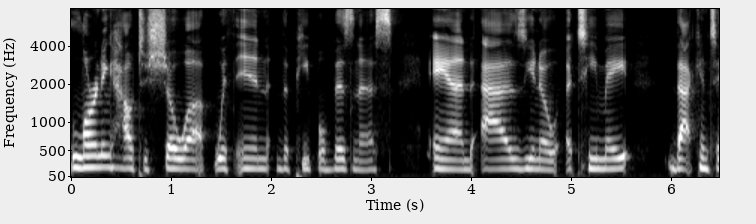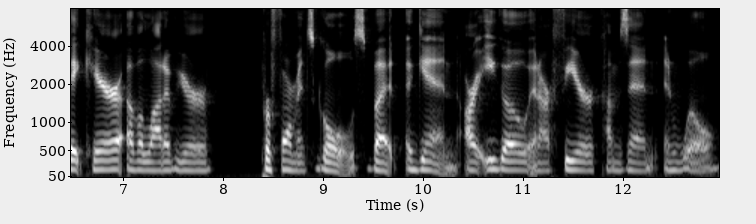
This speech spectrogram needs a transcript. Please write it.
learning how to show up within the people business and as you know a teammate that can take care of a lot of your performance goals but again our ego and our fear comes in and will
